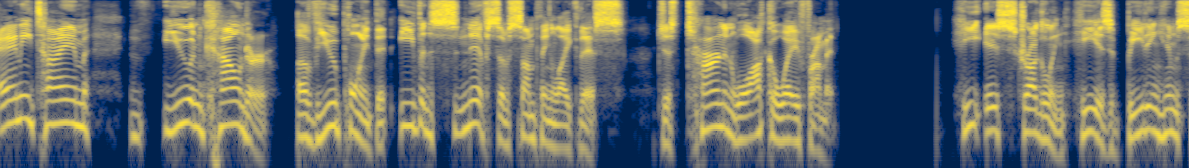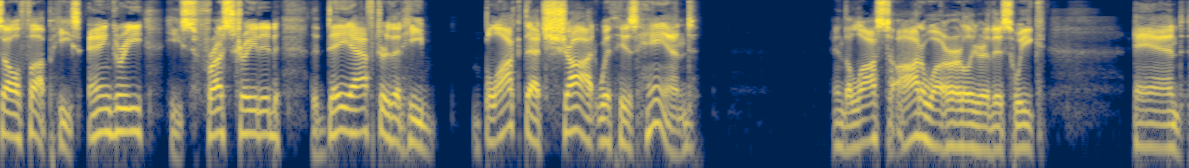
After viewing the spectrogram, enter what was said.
Anytime you encounter a viewpoint that even sniffs of something like this, just turn and walk away from it. He is struggling. He is beating himself up. He's angry. He's frustrated. The day after that he blocked that shot with his hand in the loss to Ottawa earlier this week and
